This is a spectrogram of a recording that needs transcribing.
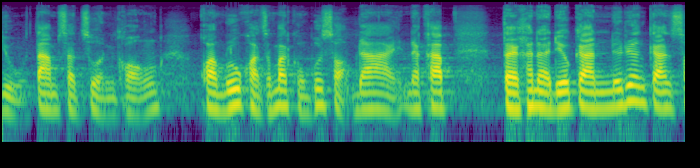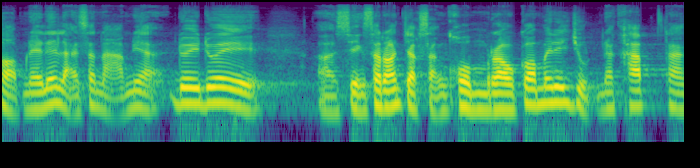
อยู่ ตามสัดส่วนของความรู้ความสามารถของผู้สอบได้นะครับ แต่ขณะเดียวกันในเรื่องการสอบในหลาย ๆ สนามเนี่ยด้วยด้วยเสียงสะท้อนจากสังคมเราก็ไม่ได้หยุดนะครับ ทาง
